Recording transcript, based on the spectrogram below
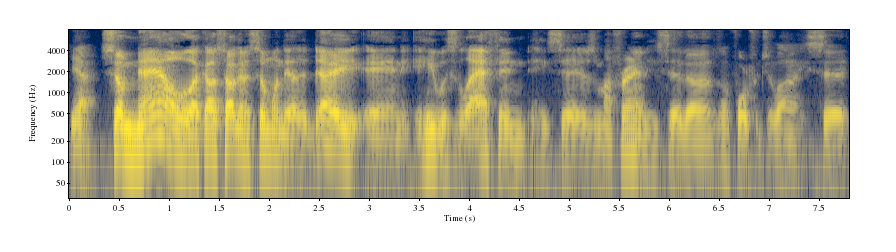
yeah So now, like I was talking to someone the other day, and he was laughing. He said, "It was my friend." He said, uh, "It was on Fourth of July." He said,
